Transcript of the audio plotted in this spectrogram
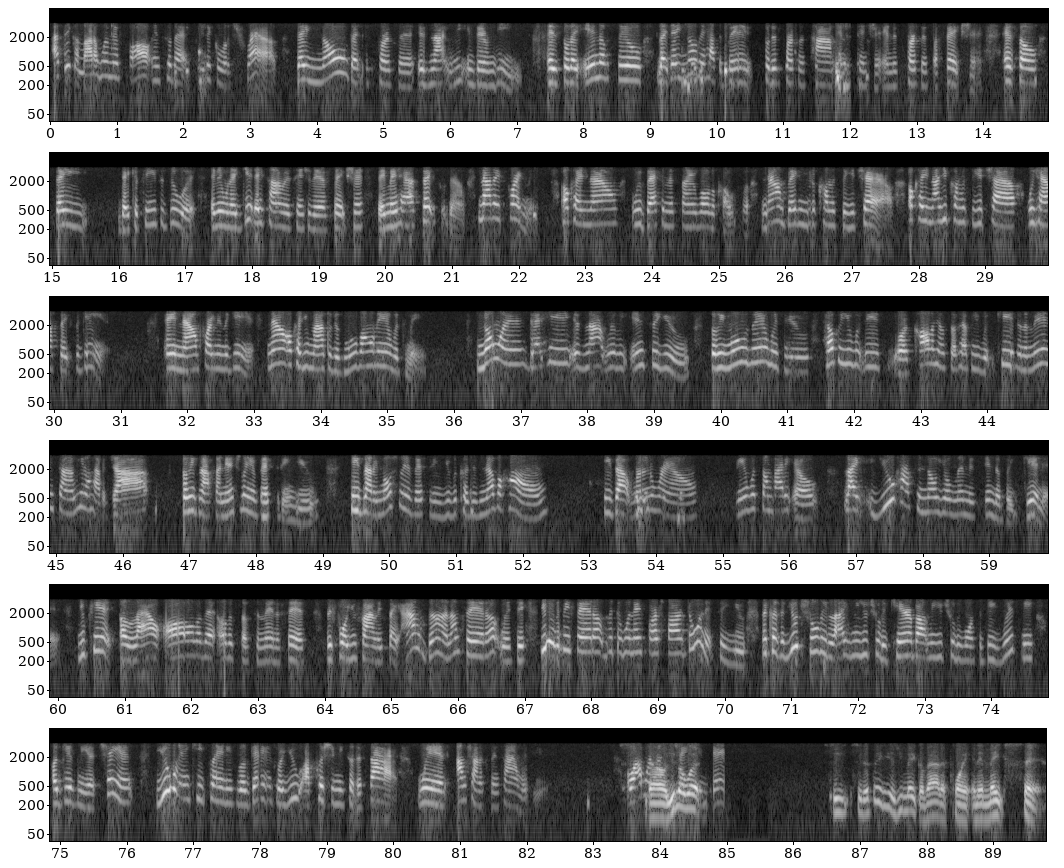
I think a lot of women fall into that particular trap. They know that this person is not meeting their needs. And so they end up still like they know they have to beg for this person's time and attention and this person's affection. And so they they continue to do it. And then when they get their time and attention, their affection, they may have sex with them. Now they're pregnant. Okay, now we're back in the same roller coaster. Now I'm begging you to come and see your child. Okay, now you come and see your child. We have sex again. And now I'm pregnant again. Now, okay, you might as well just move on in with me. Knowing that he is not really into you. So he moves in with you, helping you with these, or calling himself helping you with the kids. In the meantime, he don't have a job, so he's not financially invested in you. He's not emotionally invested in you because he's never home. He's out running around, being with somebody else. Like you have to know your limits in the beginning. You can't allow all of that other stuff to manifest before you finally say, I'm done, I'm fed up with it. You need to be fed up with it when they first start doing it to you. Because if you truly like me, you truly care about me, you truly want to be with me or give me a chance, you wouldn't keep playing these little games where you are pushing me to the side when I'm trying to spend time with you. Or I want No, you know what? See, see, the thing is, you make a valid point, and it makes sense,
